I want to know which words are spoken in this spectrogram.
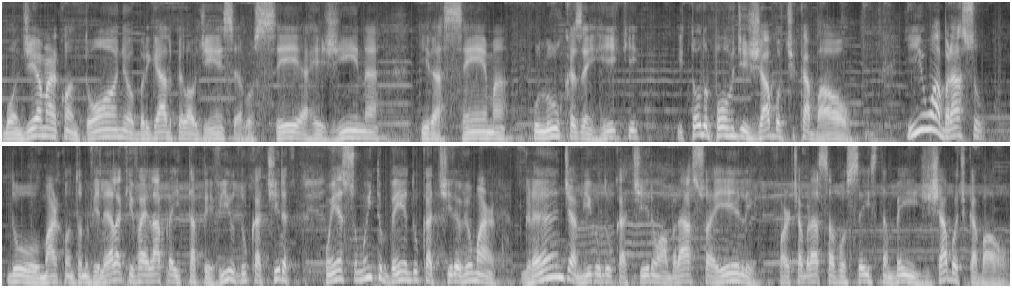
Bom dia, Marco Antônio. Obrigado pela audiência. Você, a Regina, Iracema, o Lucas Henrique e todo o povo de Jaboticabal. E um abraço do Marco Antônio Vilela, que vai lá para Itapevi, o Ducatira. Conheço muito bem o Ducatira, viu, Marco? Grande amigo do Ducatira, um abraço a ele. Forte abraço a vocês também, Jaboticabal.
